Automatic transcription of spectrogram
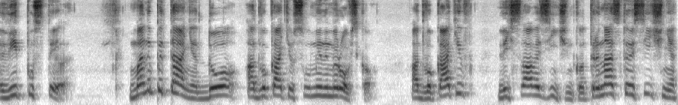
відпустили. У мене питання до адвокатів Соломи Немировського, адвокатів В'ячеслава Зінченко. 13 січня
